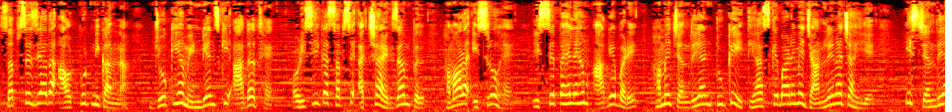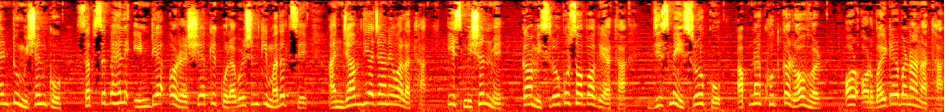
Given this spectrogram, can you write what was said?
सबसे ज़्यादा आउटपुट निकालना, जो कि हम इंडियंस की आदत है। और इसी का सबसे अच्छा एग्ज़ाम्पल हमारा इसरो है। इससे पहले हम आगे बढ़े, हमें चंद्रयान टू के इतिहास के बारे में जान लेना चाहिए। इस चंद्रयान टू मिशन को सबसे पहले इंडिया और रशिया के कोलाबोरेशन की मदद से अंजाम दिया जाने वाला था। इस मिशन में काम इसरो को सौंपा गया था, जिसमें इसरो को अपना खुद का रोवर और ऑर्बिटर बनाना था।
